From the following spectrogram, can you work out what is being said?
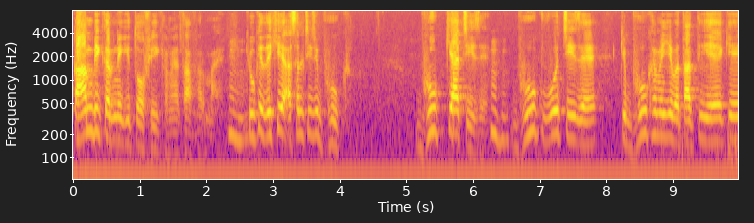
کام بھی کرنے کی توفیق ہمیں عطا فرمائے۔ کیونکہ دیکھیے اصل چیز ہے بھوک۔ بھوک کیا چیز ہے؟ بھوک وہ چیز ہے کہ بھوک ہمیں یہ بتاتی ہے کہ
